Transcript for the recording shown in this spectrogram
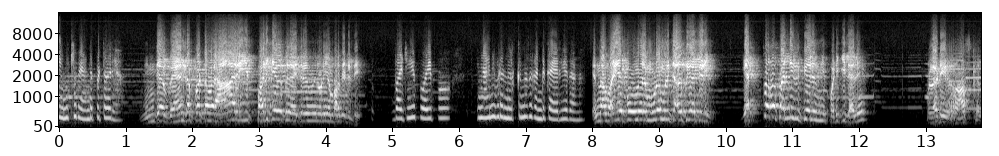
എനിക്ക് വേണ്ടപ്പെട്ടവരാ. നിന്റെ വേണ്ടപ്പെട്ടവർ ആര് ഈ പഠിക്കകത്ത് കയറ്റിരുന്നതിനോട് ഞാൻ പറഞ്ഞിട്ടില്ലേ? വഴിയെ പോയപ്പോ ഞാനിവിടെ നിൽക്കുന്നത് കണ്ട് കയറിയതാണ്. എന്നാ വഴിയെ പോകുന്നവരെ മുഴുവൻ വിളിച്ച് അകത്ത് കയറ്റടി. എത്ര തല്ലി കിട്ടിയാലും നീ പഠിക്കില്ല അല്ലേ? Bloody rascal.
